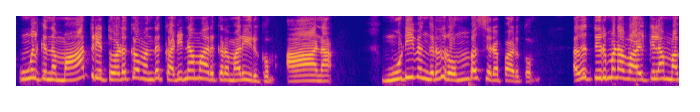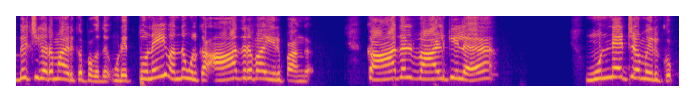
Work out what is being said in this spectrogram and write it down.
உங்களுக்கு இந்த மாத்திரை தொடக்கம் வந்து கடினமா இருக்கிற மாதிரி இருக்கும். ஆனா முடிவுங்கிறது ரொம்ப சிறப்பா இருக்கும். அது திருமண வாழ்க்கையில மகிழ்ச்சிகரமா இருக்க போகுது. உங்களுடைய துணை வந்து உங்களுக்கு ஆதரவா இருப்பாங்க. காதல் வாழ்க்கையில முன்னேற்றம் இருக்கும்.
